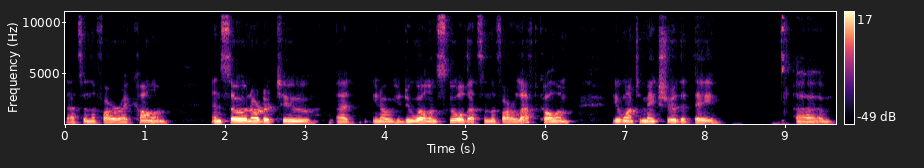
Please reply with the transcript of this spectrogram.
That's in the far right column. And so in order to, uh, you know, you do well in school, that's in the far left column, you want to make sure that they, um,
